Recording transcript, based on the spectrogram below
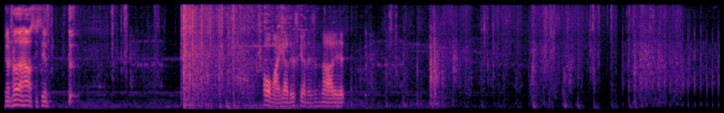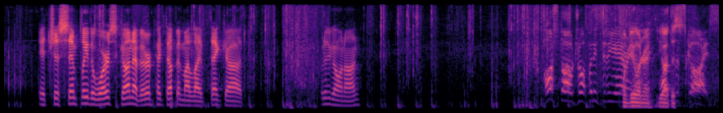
You're in front of that house, you see him. Oh my god, this gun is not it. It's just simply the worst gun I've ever picked up in my life. Thank God. What is going on? Hostile dropping into the area. One v one, Ray. You got this. skies.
